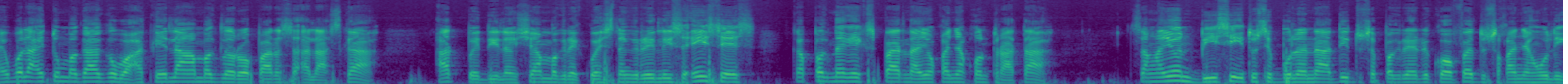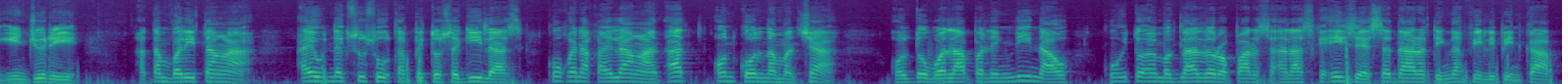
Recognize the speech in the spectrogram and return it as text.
ay wala itong magagawa at kailangan maglaro para sa Alaska. At pwede lang siya mag-request ng release sa Aces kapag nag-expire na yung kanyang kontrata. Sa ngayon, busy ito si Bulanadi do sa pagre-recover do sa kanyang huling injury at ang balita nga ay nagsusutap ito sa gilas kung kinakailangan at on call naman siya. Although wala pa ring linaw kung ito ay maglalaro para sa Alaska Aces sa darating na Philippine Cup.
